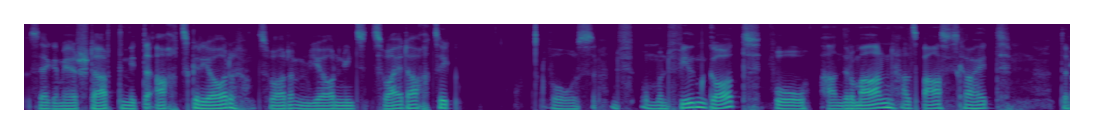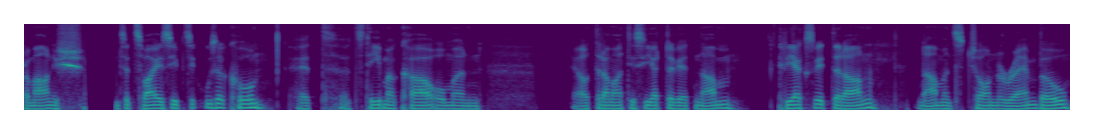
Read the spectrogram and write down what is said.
sage, wir starten mit den 80er Jahren, und zwar im Jahr 1982 wo es um einen Film geht, wo einen Roman als Basis hat, der Roman ist 1972 rausgekommen, hat das Thema gehabt um einen ja, dramatisierten Vietnam-Kriegsveteran namens John Rambo.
